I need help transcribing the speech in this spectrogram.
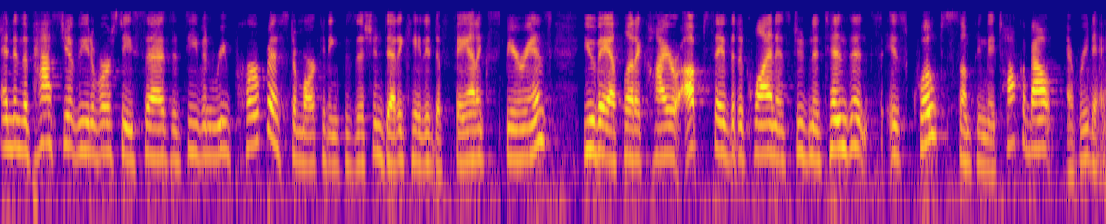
And in the past year, the university says it's even repurposed a marketing position dedicated to fan experience. U of A athletic higher ups say the decline in student attendance is, quote, something they talk about every day.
